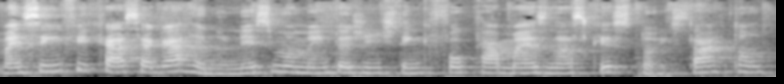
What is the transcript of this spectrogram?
mas sem ficar se agarrando. Nesse momento, a gente tem que focar mais nas questões, tá? Então,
